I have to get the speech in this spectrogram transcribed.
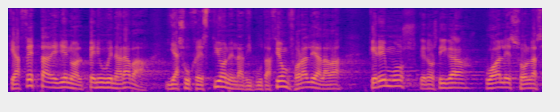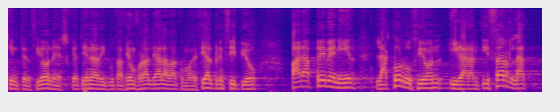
que afecta de lleno al PNV en Araba y a su gestión en la Diputación Foral de Álava, queremos que nos diga cuáles son las intenciones que tiene la Diputación Foral de Álava, como decía al principio, para prevenir la corrupción y garantizar la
